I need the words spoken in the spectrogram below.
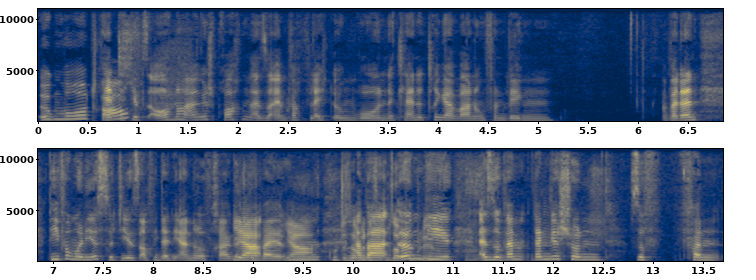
irgendwo drauf. Hätte ich jetzt auch noch angesprochen. Also einfach vielleicht irgendwo eine kleine Triggerwarnung von wegen. Aber dann, wie formulierst du die, ist auch wieder die andere Frage. ja, ne? Weil, ja, hm, gut, das ist aber, aber unser irgendwie, Problem. also wenn, wenn wir schon so von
